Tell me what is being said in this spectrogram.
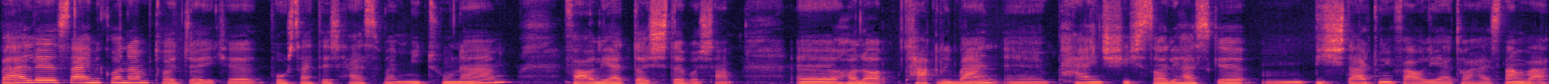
بله سعی می‌کنم تا جایی که فرصتش هست و می‌تونم فعالیت داشته باشم حالا تقریبا 5 6 سالی هست که بیشتر تو این فعالیت ها هستم و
